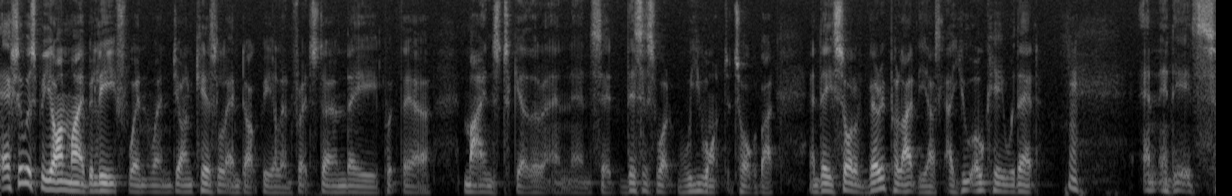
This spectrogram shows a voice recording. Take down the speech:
actually was beyond my belief when, when John Kessel and Doug Beal and Fred Sturm they put their minds together and, and said this is what we want to talk about and they sort of very politely ask, are you okay with that? And, and it's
